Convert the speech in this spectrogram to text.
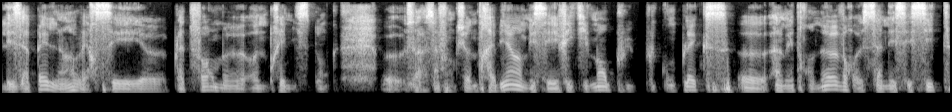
les appels hein, vers ces plateformes on-premise. Donc ça, ça, fonctionne très bien, mais c'est effectivement plus, plus complexe à mettre en œuvre. Ça nécessite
